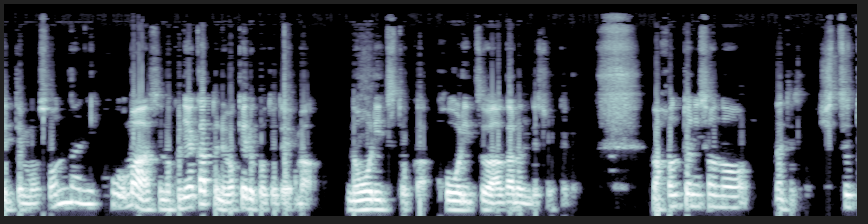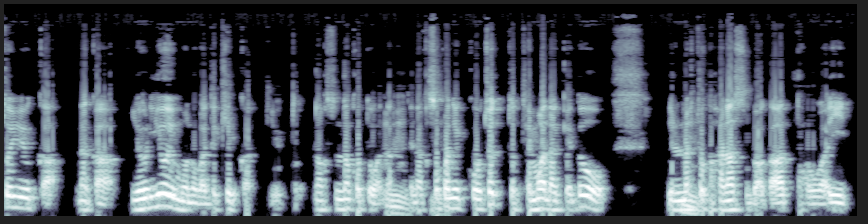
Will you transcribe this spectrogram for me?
ててもそんなにこう、まあそのクリアカットに分けることで、まあ能率とか効率は上がるんでしょうけど、まあ本当にその、なんていうんですか、質というか、なんか、より良いものができるかっていうと、なんかそんなことはなくて、うんなんかそこにこう、ちょっと手間だけど、いろんな人が話す場があった方がいい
